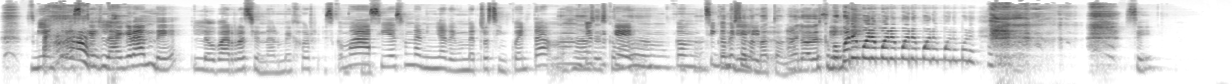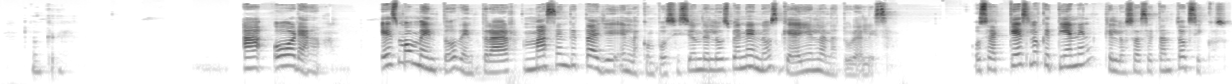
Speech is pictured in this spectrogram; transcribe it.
Mientras ¡Ah! que la grande lo va a racionar mejor. Es como, ah, si es una niña de un metro cincuenta, mm, yo creo que con cinco mililitros. la mato, ¿no? Y lo ves como, muere, muere, muere, muere, muere, muere, muere. sí. Ok. Ahora, es momento de entrar más en detalle en la composición de los venenos que hay en la naturaleza. O sea, ¿qué es lo que tienen que los hace tan tóxicos?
